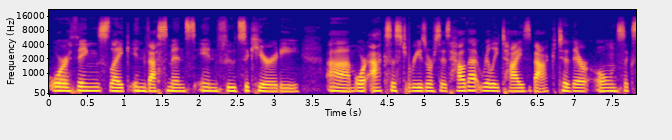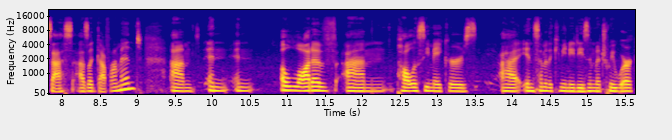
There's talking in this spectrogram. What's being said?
or things like investments in food security, um, or access to resources, how that really ties back to their own success as a government. Um, and, and a lot of um, policymakers uh, in some of the communities in which we work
